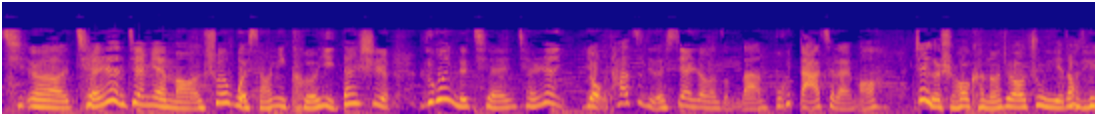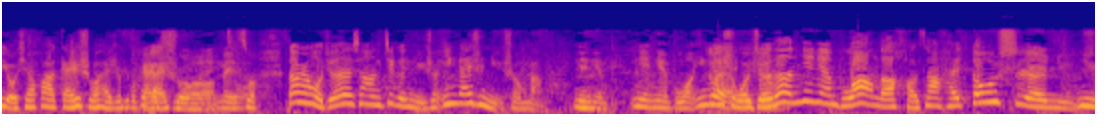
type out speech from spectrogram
前呃前任见面嘛，说我想你可以，但是如果你的前前任有他自己的现任了怎么办？不会打起来吗？这个时候可能就要注意，到底有些话该说还是不该说。了。说没错，当然，我觉得像这个女生应该是女生吧，念念不念念不忘，应该是，我觉得念念不忘的好像还都是女女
